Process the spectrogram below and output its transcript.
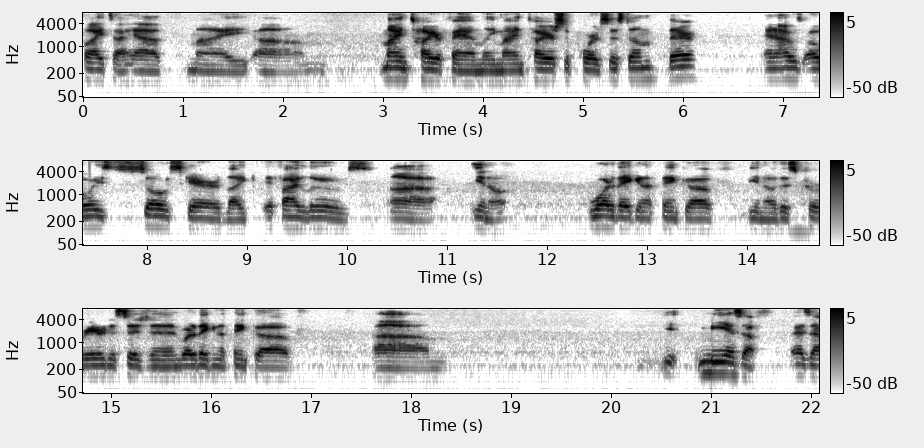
fights, I have my um, my entire family, my entire support system there, and I was always so scared. Like, if I lose, uh, you know, what are they gonna think of? You know, this career decision. What are they gonna think of? Um, me as a as an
